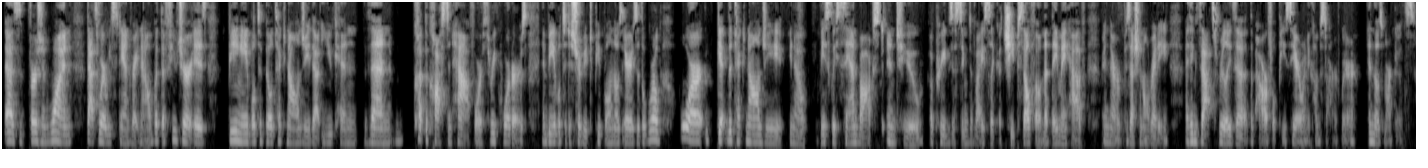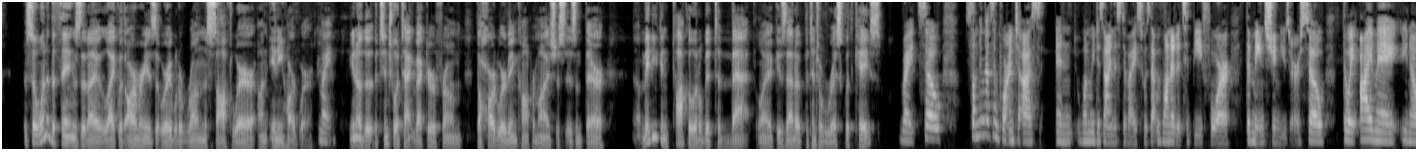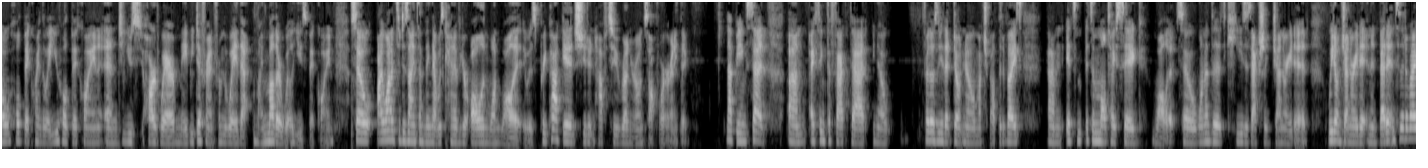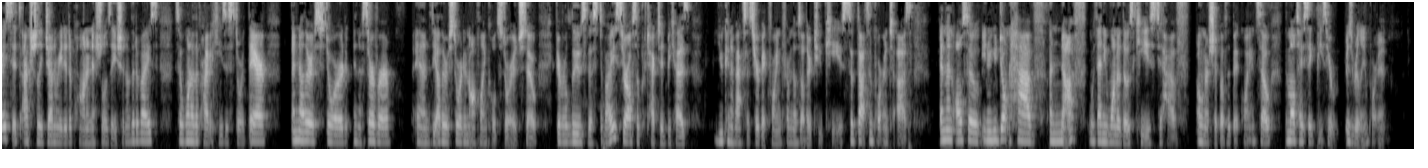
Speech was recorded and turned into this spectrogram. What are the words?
as version 1 that's where we stand right now but the future is being able to build technology that you can then cut the cost in half or three quarters and be able to distribute to people in those areas of the world or get the technology, you know, basically sandboxed into a pre-existing device like a cheap cell phone that they may have in their possession already. I think that's really the the powerful piece here when it comes to hardware in those markets. So one of the things that I like with Armory is that we're able to run the software on any hardware. Right. You know, the potential attack vector from the hardware being compromised just isn't there. Uh, maybe you can talk a little bit to that. Like, is that a potential risk with case? Right. So, something that's important to us and when we designed this device was that we wanted it to be for the mainstream user. So, the way I may, you know, hold Bitcoin, the way you hold Bitcoin and use hardware may be different from the way that my mother will use Bitcoin. So I wanted to design something that was kind of your all in one wallet. It was prepackaged. You didn't have to run your own software or anything. That being said, um, I think the fact that, you know, for those of you that don't know much about the device, um, it's it's a multi-sig wallet. So one of the keys is actually generated we don't generate it and embed it into the device. It's actually generated upon initialization of the device. So one of the private keys is stored there. Another is stored in a server and the other is stored in offline cold storage. So if you ever lose this device, you're also protected because you can have access to your Bitcoin from those other two keys. So that's important to us. And then also, you know, you don't have enough with any one of those keys to have ownership of the Bitcoin. So the multi-sig piece here is really important.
